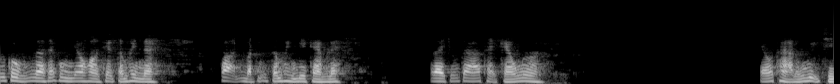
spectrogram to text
cuối cùng chúng ta sẽ cùng nhau hoàn thiện tấm hình này. Các bạn bật những tấm hình đi kèm lên. Ở đây chúng ta có thể kéo người. Kéo thả đúng vị trí.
